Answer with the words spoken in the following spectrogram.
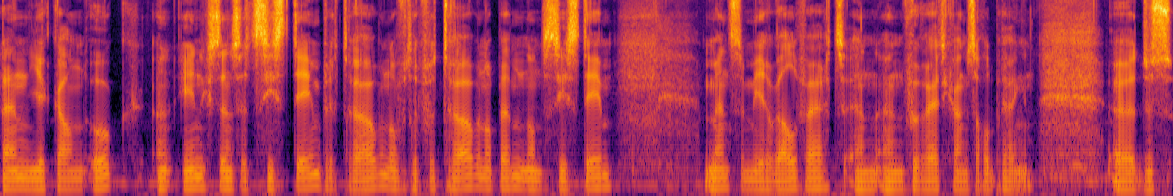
en je kan ook enigszins het systeem vertrouwen of er vertrouwen op hebben dat het systeem mensen meer welvaart en, en vooruitgang zal brengen. Uh, dus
